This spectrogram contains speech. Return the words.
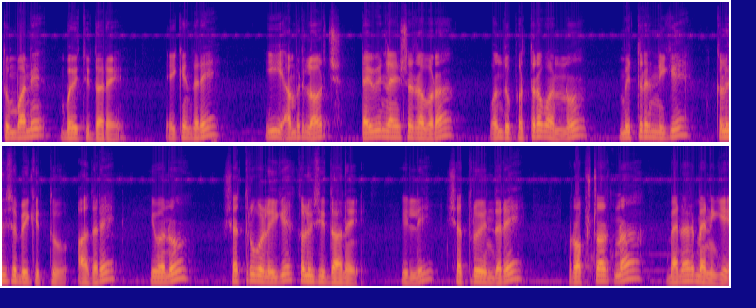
ತುಂಬಾ ಬೈಯುತ್ತಿದ್ದಾರೆ. ಏಕೆಂದರೆ ಈ ಅಮ್ರಿಲಾರ್ಜ್ ಟೈವಿನ್ ಲ್ಯಾನಿಸ್ಟರ್ ಅವರ ಒಂದು ಪತ್ರವನ್ನು ಮಿತ್ರನಿಗೆ ಕಳುಹಿಸಬೇಕಿತ್ತು. ಆದರೆ ಇವನು ಶತ್ರುಗಳಿಗೆ ಕಳುಹಿಸಿದ್ದಾನೆ. ಇಲ್ಲಿ ಶತ್ರು ಎಂದರೆ ರಾಬ್ಸ್ಟಾರ್ಕ್ನ ಬ್ಯಾನರ್ಮ್ಯಾನ್ಗೆ.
